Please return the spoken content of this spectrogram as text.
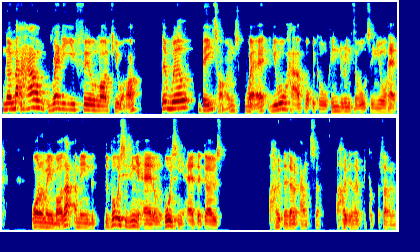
no matter how ready you feel like you are, there will be times where you will have what we call hindering thoughts in your head. What do I mean by that? I mean the, the voice is in your head or the voice in your head that goes, I hope they don't answer. I hope they don't pick up the phone.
